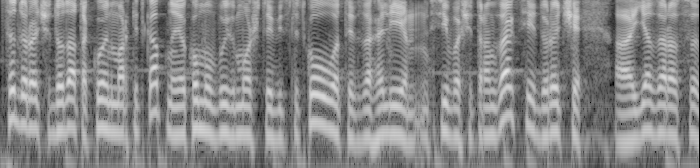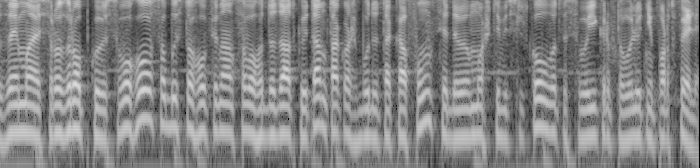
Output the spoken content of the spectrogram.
Це, до речі, додаток CoinMarketCap, на якому ви зможете відслідковувати взагалі всі ваші транзакції. До речі, е, я зараз займаюся розробкою свого особистого фінансового додатку, і там також буде така функція, де ви можете відслідковувати свої криптовалютні портфелі.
